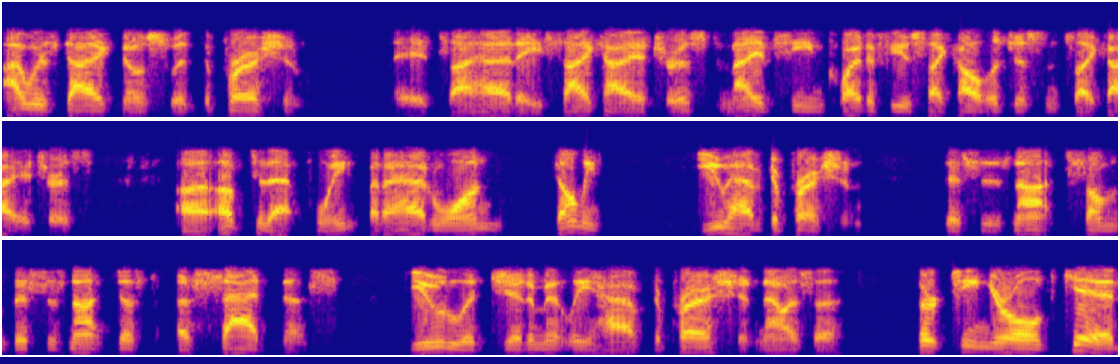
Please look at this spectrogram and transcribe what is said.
I was diagnosed with depression. It's I had a psychiatrist, and I had seen quite a few psychologists and psychiatrists uh, up to that point, but I had one tell me, you have depression. This is not some. This is not just a sadness. You legitimately have depression. Now, as a 13 year old kid,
